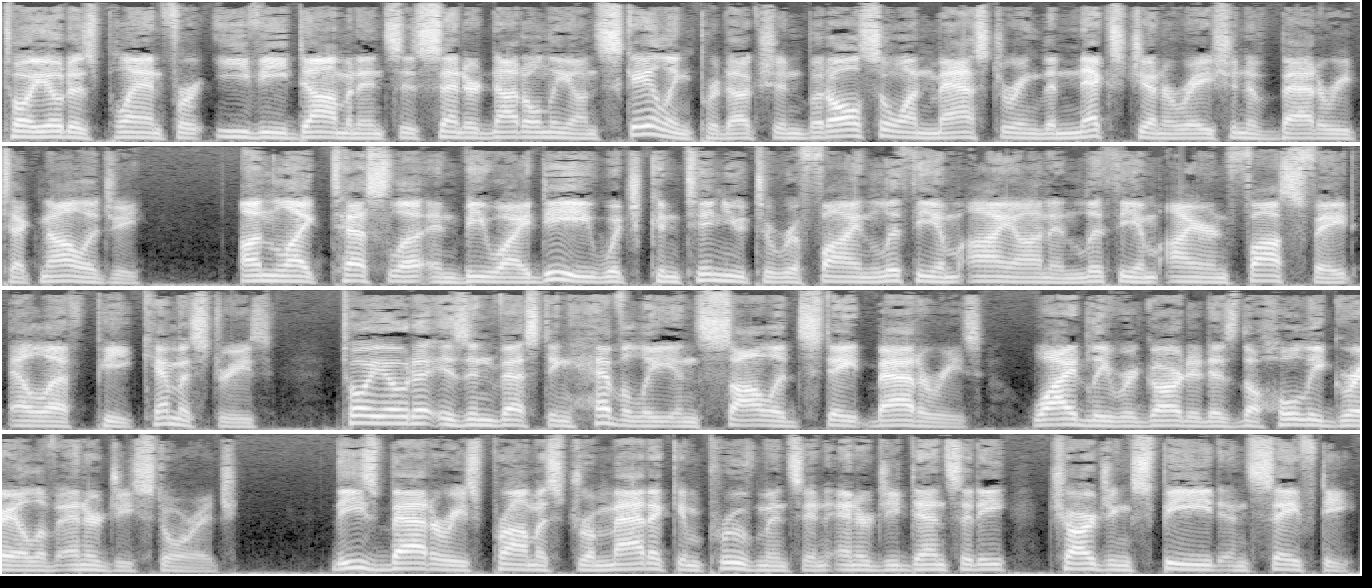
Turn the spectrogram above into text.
Toyota's plan for EV dominance is centered not only on scaling production but also on mastering the next generation of battery technology. Unlike Tesla and BYD which continue to refine lithium-ion and lithium iron phosphate LFP chemistries, Toyota is investing heavily in solid-state batteries, widely regarded as the holy grail of energy storage. These batteries promise dramatic improvements in energy density, charging speed and safety.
